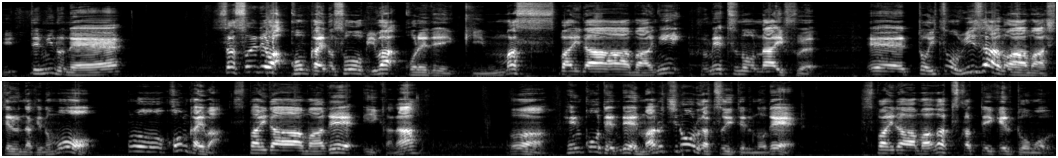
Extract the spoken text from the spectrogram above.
行ってみるね。さあ、それでは、今回の装備はこれでいきます。スパイダーアーマーに不滅のナイフ。えー、っと、いつもウィザーのアーマーしてるんだけども、この、今回はスパイダーアーマーでいいかな。うん。変更点でマルチロールがついてるので、スパイダーアーマーが使っていけると思う。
